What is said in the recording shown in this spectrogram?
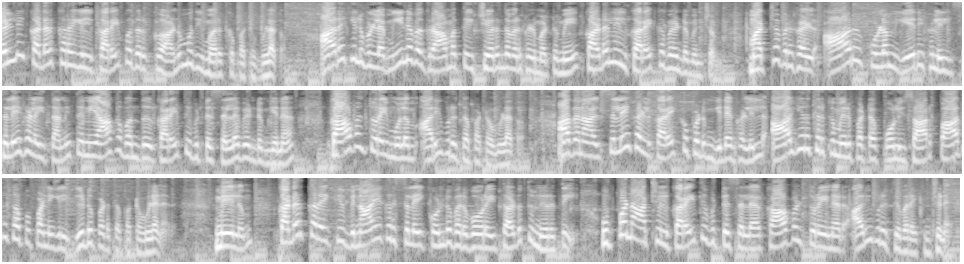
வெள்ளி கடற்கரையில் கரைப்பதற்கு அனுமதி மறுக்கப்பட்டுள்ளது. அருகில் உள்ள மீனவ கிராமத்தைச் சேர்ந்தவர்கள் மட்டுமே கடலில் கரைக்க வேண்டும் என்றும் மற்றவர்கள் ஆறு குளம் ஏரிகளில் சிலைகளை தனித்தனியாக வந்து கரைத்துவிட்டு செல்ல வேண்டும் என காவல்துறை மூலம் அறிவுறுத்தப்பட்டுள்ளது. அதனால் சிலைகள் கரைக்கப்படும் இடங்களில் ஆயிரத்திற்கும் மேற்பட்ட போலீசார் பாதுகாப்பு பணியில் ஈடுபடுத்தப்பட்டுள்ளனர். மேலும் கடற்கரைக்கு விநாயகர் சிலை கொண்டு வருவோரை தடுத்து நிறுத்தி உப்பநாற்றில் கரைத்துவிட்டு செல்ல காவல்துறையினர் அறிவுறுத்தி வருகின்றனர்.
